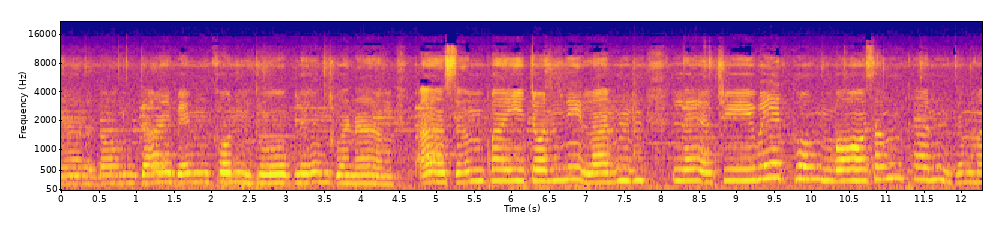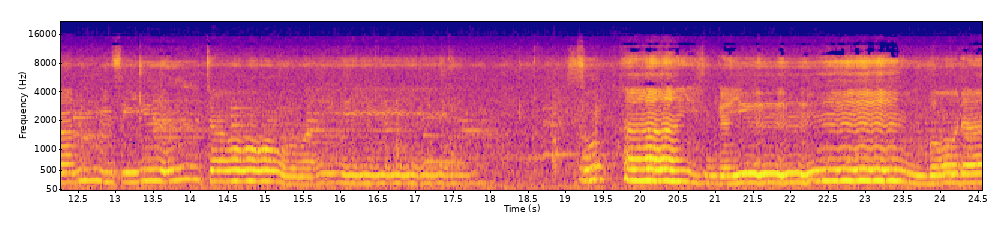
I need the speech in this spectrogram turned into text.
ยันต้องกลายเป็นคนถูกลืมกว่าน้ำตาซึมไปจนนิรันดร์ แลกชีวิตคงบ่สำคัญจะมันสิยื้อเจ้าไว้ สุดท้ายก็ยื้อบ่ได้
